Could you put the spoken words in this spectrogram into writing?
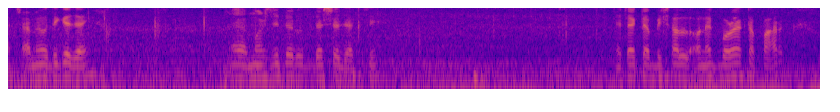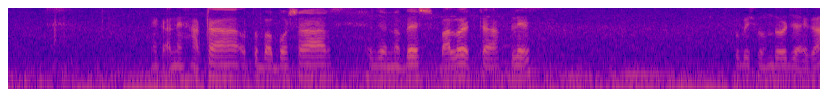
আচ্ছা আমি ওদিকে যাই। মসজিদের উদ্দেশ্যে যাচ্ছি। এটা একটা বিশাল, অনেক বড় একটা পার্ক। এখানে হাঁটা অথবা বসার জন্য বেশ ভালো একটা প্লেস খুবই সুন্দর জায়গা।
